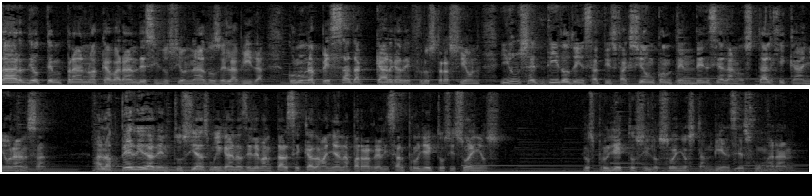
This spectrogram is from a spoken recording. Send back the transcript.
tarde o temprano acabarán desilusionados de la vida, con una pesada carga de frustración y un sentido de insatisfacción con tendencia a la nostálgica añoranza, a la pérdida de entusiasmo y ganas de levantarse cada mañana para realizar proyectos y sueños. Los proyectos y los sueños también se esfumarán.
